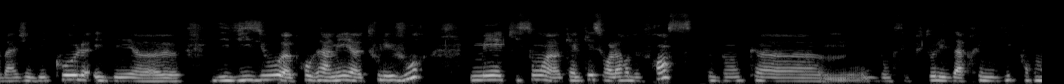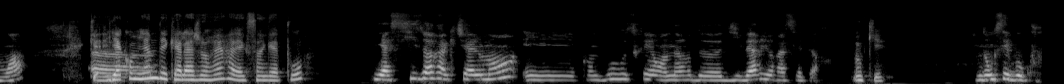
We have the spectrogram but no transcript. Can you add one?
bah, j'ai des calls et des, des visios programmés tous les jours, mais qui sont calqués sur l'heure de France. Donc, donc c'est plutôt les après-midi pour moi. Il y a combien de décalage horaire avec Singapour? Il y a 6 heures actuellement et quand vous, vous serez en heure d'hiver, il y aura 7 heures. Ok. Donc c'est beaucoup.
